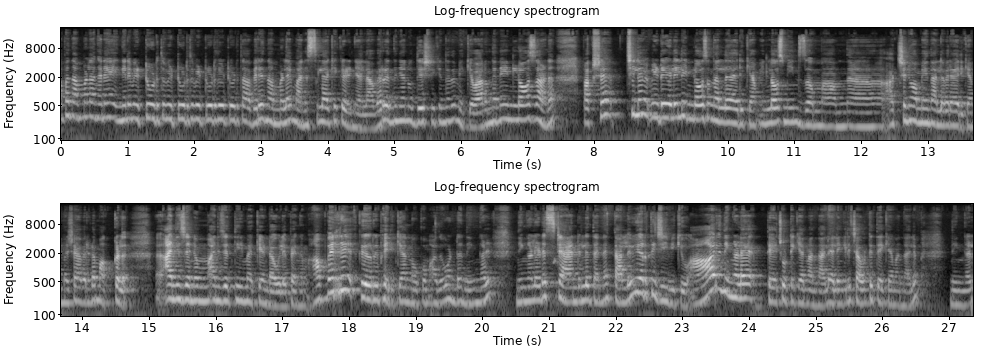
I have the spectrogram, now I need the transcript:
അപ്പോൾ നമ്മൾ അങ്ങനെ ഇങ്ങനെ വിട്ടുകൊടുത്ത് വിട്ടുകൊടുത്ത് വിട്ടുകൊടുത്ത് വിട്ടുകൊടുത്ത് അവരെ നമ്മളെ മനസ്സിലാക്കി കഴിഞ്ഞാൽ അവർ എന്ന് ഞാൻ ഉദ്ദേശിക്കുന്നത് മിക്കവാറും തന്നെ ഇൻലോസ് ആണ്. പക്ഷേ ചില വീടുകളിൽ ഇൻലോസ് നല്ലതായിരിക്കാം. ഇൻലോസ് മീൻസ് അച്ഛനും അമ്മയും നല്ലവരായിരിക്കാം. പക്ഷേ അവരുടെ മക്കൾ അനുജനും അനുജത്തിയും ഒക്കെ ഉണ്ടാവില്ലേ പെങ്ങും അവർ കയറി ഭരിക്കാൻ നോക്കും. അതുകൊണ്ട് നിങ്ങൾ നിങ്ങളുടെ സ്റ്റാൻഡിൽ തന്നെ തല ഉയർത്തി ജീവിക്കൂ. ആര് നിങ്ങളെ തേച്ചൊട്ടിക്കാൻ വന്നാലും അല്ലെങ്കിൽ ചവിട്ടി തേക്കാൻ വന്നാലും നിങ്ങൾ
